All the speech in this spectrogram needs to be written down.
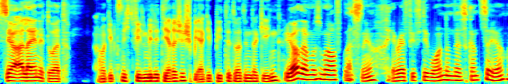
sehr alleine dort. Aber gibt es nicht viel militärische Sperrgebiete dort in der Gegend? Ja, da muss man aufpassen, ja. Area 51 und das Ganze, ja.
